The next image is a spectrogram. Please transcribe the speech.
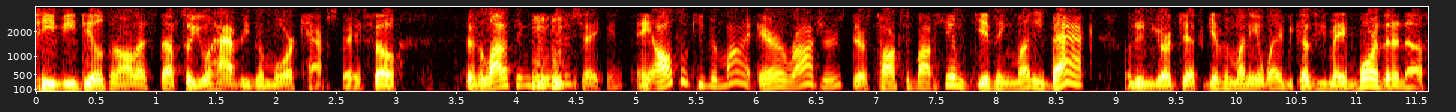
TV deals and all that stuff. So you'll have even more cap space. So there's a lot of things moving and shaking. And also keep in mind, Aaron Rodgers, there's talks about him giving money back the New York Jets, giving money away because he made more than enough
